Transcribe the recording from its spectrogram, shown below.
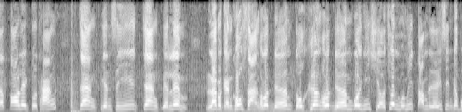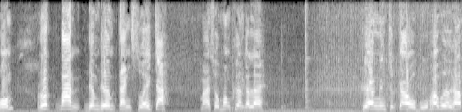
ตัดต่อเลขตัวถัง แจ้งเปลี่ยนสี แจ้งเปลี่ยนเล่ม รับประกันโครงสร้างของรถเดิมตัวเครื่องของรถเดิมบ่มีเฉี่ยวชนบ่มีคว่ำเลยทั้งสิ้นครับผม รถบ้านเดิมๆแต่งสวยจ้ะ มาชมห้องเครื่องกันเลย เครื่อง 1.9 Blue Power ครับ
